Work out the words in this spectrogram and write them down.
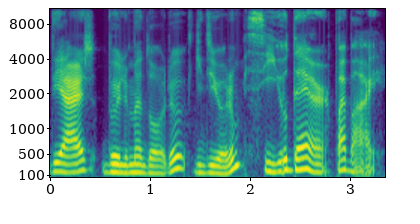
diğer bölüme doğru gidiyorum. See you there. Bye bye.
